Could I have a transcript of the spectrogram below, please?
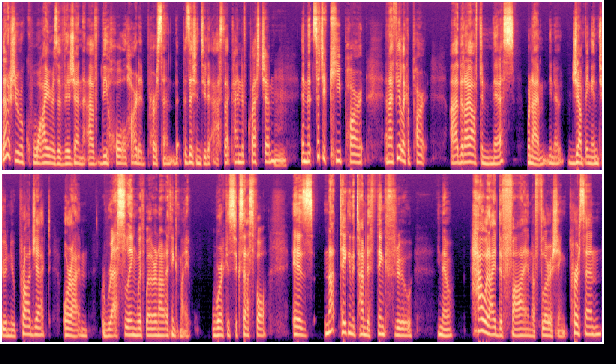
that actually requires a vision of the wholehearted person that positions you to ask that kind of question. Mm. And that's such a key part. And I feel like a part uh, that I often miss when I'm, you know, jumping into a new project or I'm wrestling with whether or not I think my work is successful is not taking the time to think through, you know, how would I define a flourishing person?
